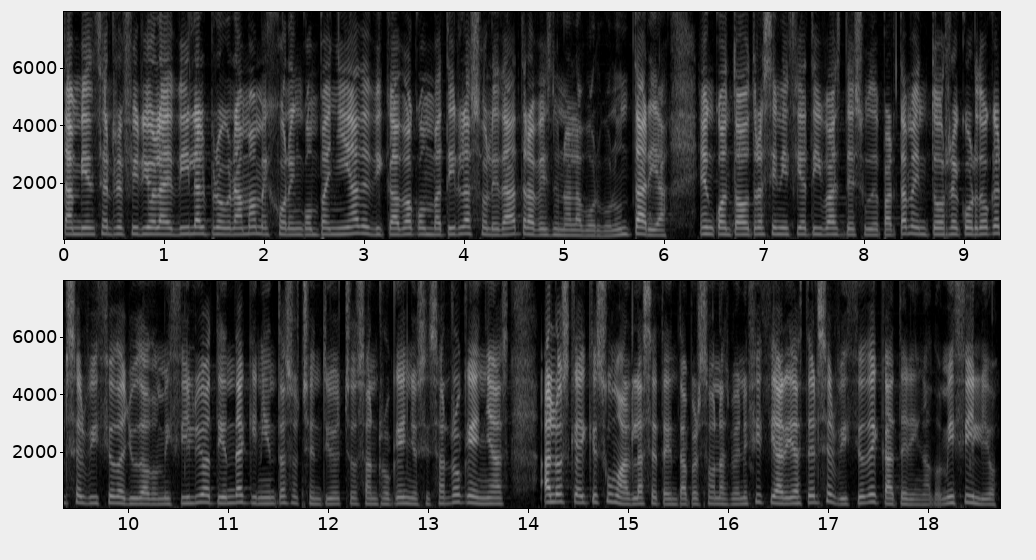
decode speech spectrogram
También se refirió la edil al programa Mejor en Compañía dedicado a combatir la soledad a través de una labor voluntaria. En cuanto a otras iniciativas de su departamento, recordó que el servicio de ayuda a domicilio atiende a 588 sanroqueños y sanroqueñas, a los que hay que sumar las 70 personas beneficiarias del servicio de catering a domicilio.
